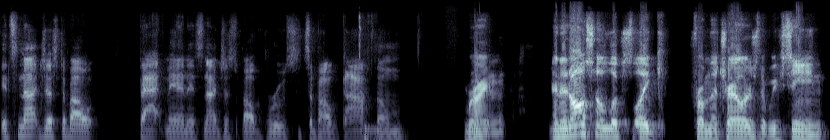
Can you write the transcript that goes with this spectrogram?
it's not just about Batman, it's not just about Bruce, it's about Gotham. right. Mhm. And it also looks like from the trailers that we've seen,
